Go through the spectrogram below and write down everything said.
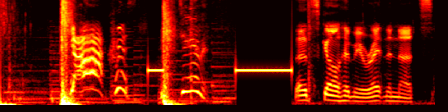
Yeah! Chris! Damn it! That skull hit me right in the nuts.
